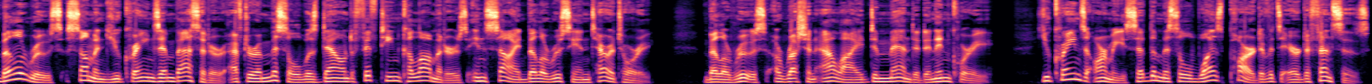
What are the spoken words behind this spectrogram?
Belarus summoned Ukraine's ambassador after a missile was downed 15 kilometers inside Belarusian territory. Belarus, a Russian ally, demanded an inquiry. Ukraine's army said the missile was part of its air defenses,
